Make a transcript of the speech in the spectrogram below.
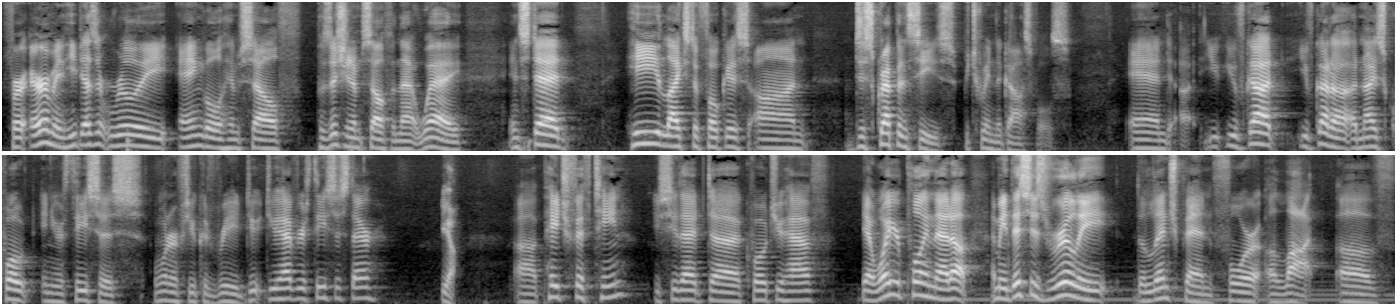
for Ehrman, he doesn't really angle himself, position himself in that way. Instead, he likes to focus on discrepancies between the Gospels. And uh, you, have got you've got a, a, nice quote in your thesis. I wonder if you could read. Do, do you have your thesis there? Yeah. Uh, page fifteen. You see that uh, quote you have? Yeah. While you're pulling that up, I mean, this is really the linchpin for a lot of.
